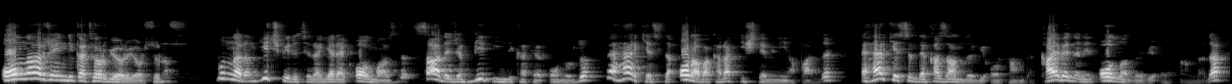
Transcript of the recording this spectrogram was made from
onlarca indikatör görüyorsunuz. Bunların hiçbirisine gerek olmazdı. Sadece bir indikatör olurdu ve herkes de ona bakarak işlemini yapardı. E herkesin de kazandığı bir ortamda, kaybedenin olmadığı bir ortamda da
